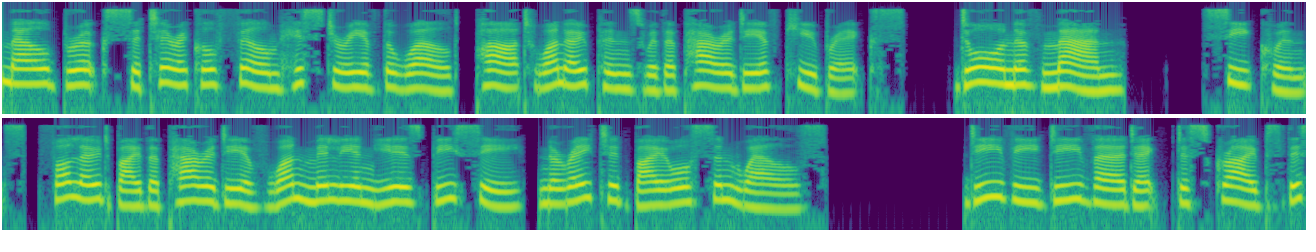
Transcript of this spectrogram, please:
Mel Brooks' satirical film History of the World, Part 1 opens with a parody of Kubrick's Dawn of Man sequence, followed by the parody of One Million Years BC, narrated by Orson Welles. DVD Verdict describes this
